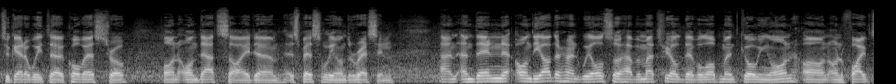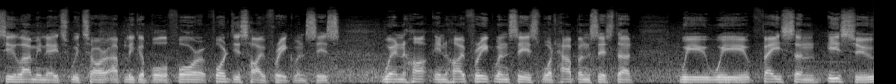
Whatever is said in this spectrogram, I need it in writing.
together with uh, Covestro on, on that side, um, especially on the resin. And, and, then on the other hand, we also have a material development going on, on on 5G laminates, which are applicable for, for these high frequencies. When in high frequencies, what happens is that we, we face an issue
